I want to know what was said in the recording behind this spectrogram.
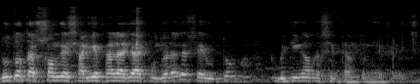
দ্রুততার সঙ্গে সারিয়ে ফেলা যায় পুজোর আগে, সেই উদ্যোগ মিটিংয়ে আমরা সিদ্ধান্ত নিয়ে ফেলেছি।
